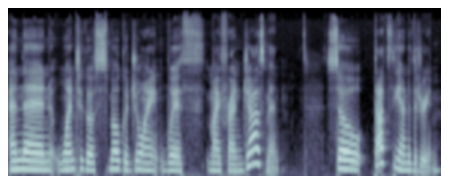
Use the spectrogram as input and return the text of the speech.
and then went to go smoke a joint with my friend Jasmine. So, that's the end of the dream.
